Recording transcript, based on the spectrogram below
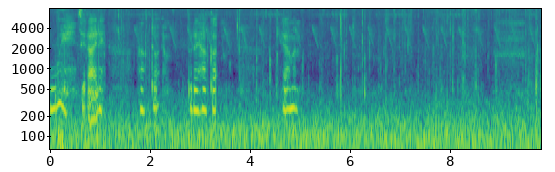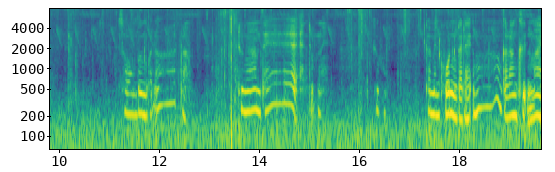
อุ้ยเสียดายเด้หักจ้อย ตัวได้หักกะยามันซองบิ่งพันอาดว่ะคืองามแท้จุดนี้คือก็เป็นคนก็ได้อืมกำลังขึ้นใหม่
